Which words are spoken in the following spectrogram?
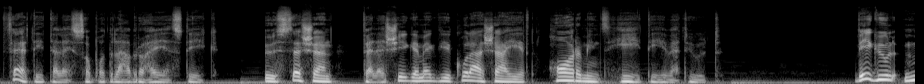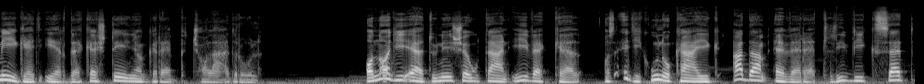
feltételes szabadlábra helyezték. Összesen felesége meggyilkolásáért 37 évet ült. Végül még egy érdekes tény a Grebb családról. A nagyi eltűnése után évekkel az egyik unokáig Adam Everett Livixet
